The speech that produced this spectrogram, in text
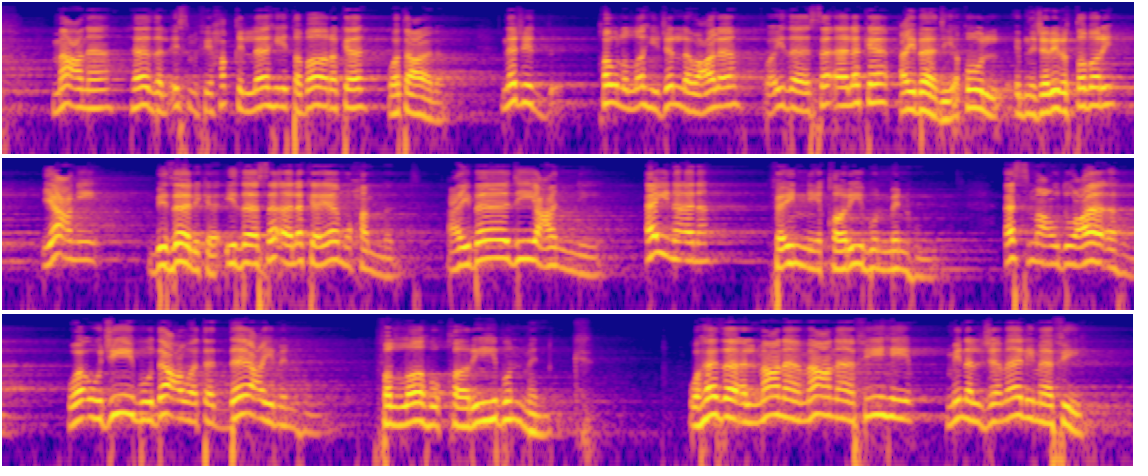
معنى هذا الاسم في حق الله تبارك وتعالى. نجد قول الله جل وعلا وإذا سألك عبادي يقول ابن جرير الطبري يعني بذلك إذا سألك يا محمد عبادي عني أين أنا؟ فإني قريب منهم أسمع دعاءهم وأجيب دعوة الداعي منهم. فالله قريب منك. وهذا المعنى معنى فيه من الجمال ما فيه.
